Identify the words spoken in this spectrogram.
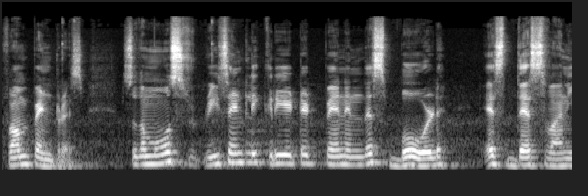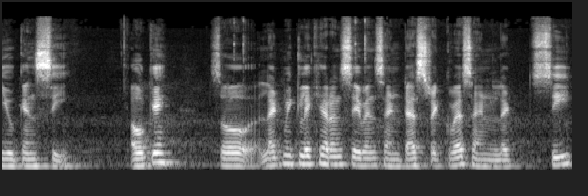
from Pinterest. So the most recently created pin in this board is this one you can see okay? So let me click here on save and send test request and let's see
